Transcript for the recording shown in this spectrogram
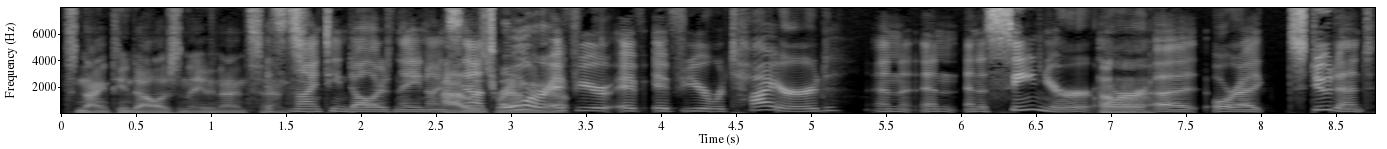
It's nineteen dollars and eighty nine cents. It's nineteen dollars eighty nine cents. Or if up. you're if, if you're retired and, and, and a senior or Uh-huh. a or a student,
